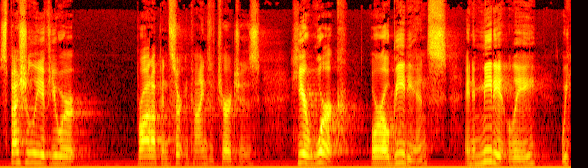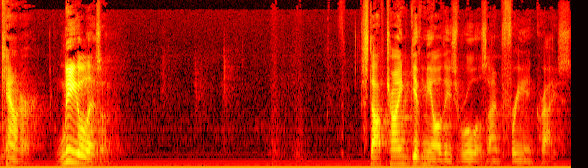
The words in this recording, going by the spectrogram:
especially if you were brought up in certain kinds of churches, hear work or obedience, and immediately we counter legalism. Stop trying to give me all these rules. I'm free in Christ.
